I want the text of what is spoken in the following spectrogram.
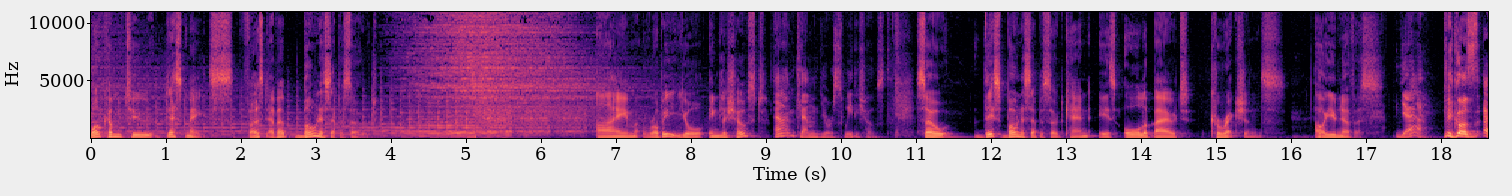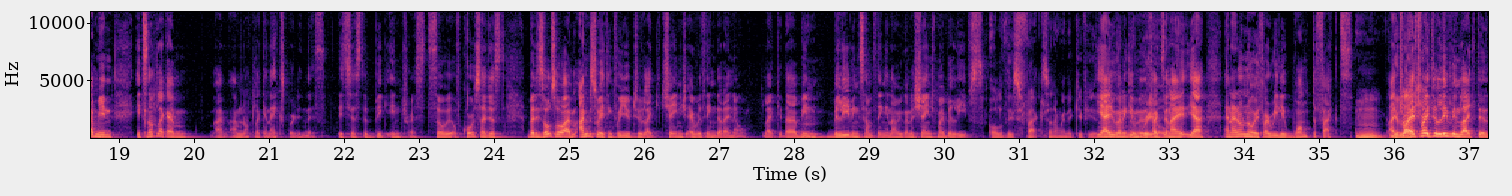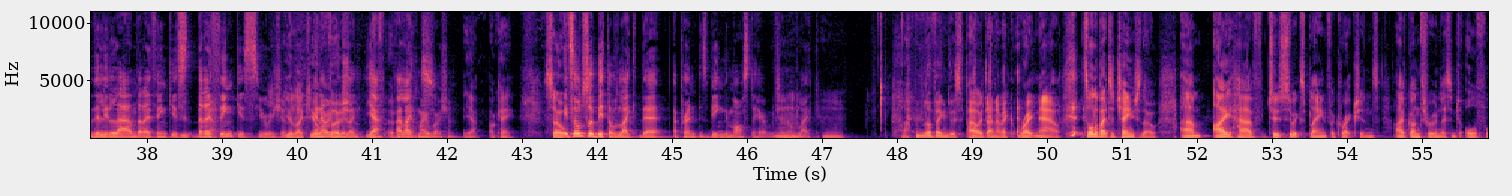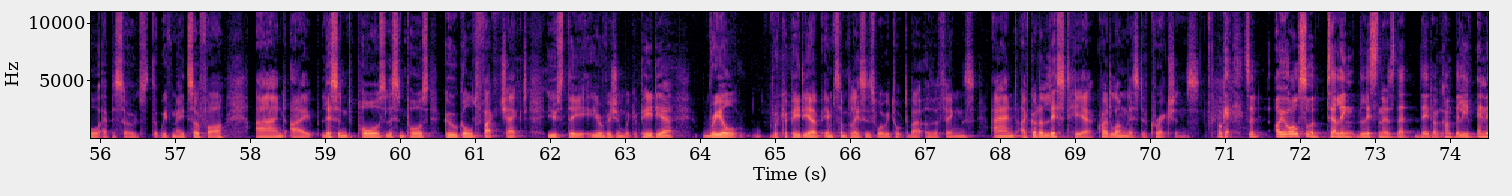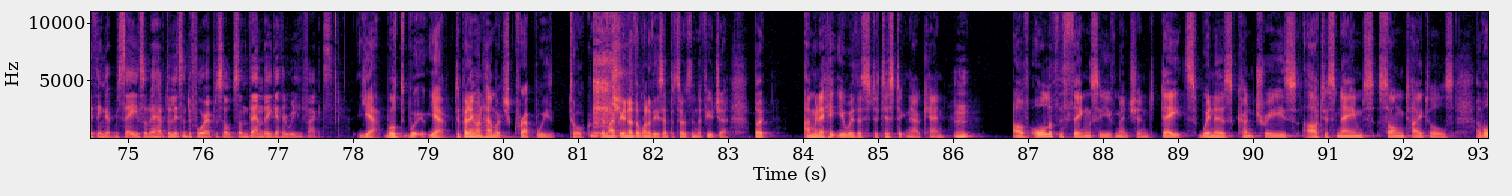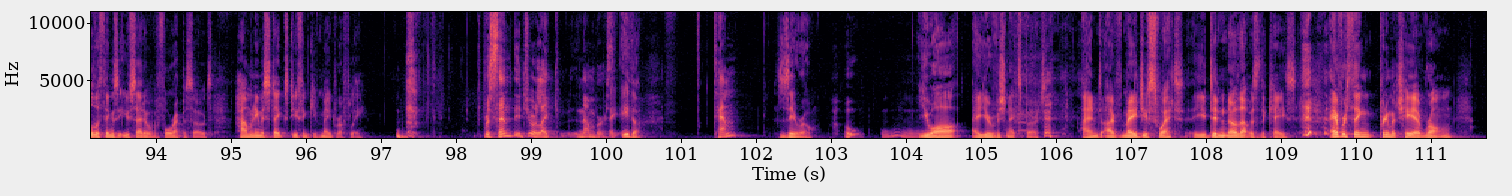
Welcome to Deskmates, first ever bonus episode. I'm Robbie, your English host. And I'm Ken, your Swedish host. So, this bonus episode, Ken, is all about corrections. Are you nervous? Yeah, because I mean, it's not like I'm I'm, I'm not like an expert in this. It's just a big interest. So of course I just, but it's also I'm, I'm just waiting for you to like change everything that I know. Like I've been mm. believing something, and now you're going to change my beliefs. All of these facts, and I'm going to give you. Yeah, the, you're going to give me real... the facts, and I yeah, and I don't know if I really want the facts. Mm, I, try, like... I try to live in like the, the little land that I think is you, that yeah. I think is Eurovision. You like your version. Like, yeah, of, of I like events. my version. Yeah. Okay. So it's also a bit of like the apprentice being the master here, which mm, I don't like. I'm loving this power dynamic right now. It's all about to change, though. Um, I have, to explain for corrections, I've gone through and listened to all four episodes that we've made so far. And I listened, paused, listened, paused, Googled, fact checked, used the Eurovision Wikipedia, real Wikipedia in some places where we talked about other things. And I've got a list here, quite a long list of corrections. Okay, so are you also telling the listeners that they don't can't believe anything that we say, so they have to listen to four episodes and then they get the real facts? Yeah, well, yeah. Depending on how much crap we talk, there might be another one of these episodes in the future. But I'm going to hit you with a statistic now, Ken. Mm of all of the things, so you've mentioned dates, winners, countries, artist names, song titles, of all the things that you've said over four episodes, how many mistakes do you think you've made roughly? Percentage or like numbers? Either. 10? Zero. Oh. Ooh. You are a Eurovision expert. and I've made you sweat. You didn't know that was the case. Everything pretty much here wrong,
